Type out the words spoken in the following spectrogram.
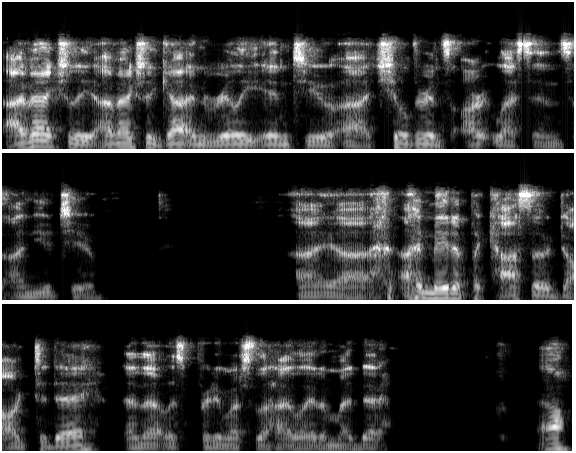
I've actually I've actually gotten really into uh, children's art lessons on YouTube. I uh, I made a Picasso dog today, and that was pretty much the highlight of my day. Well,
